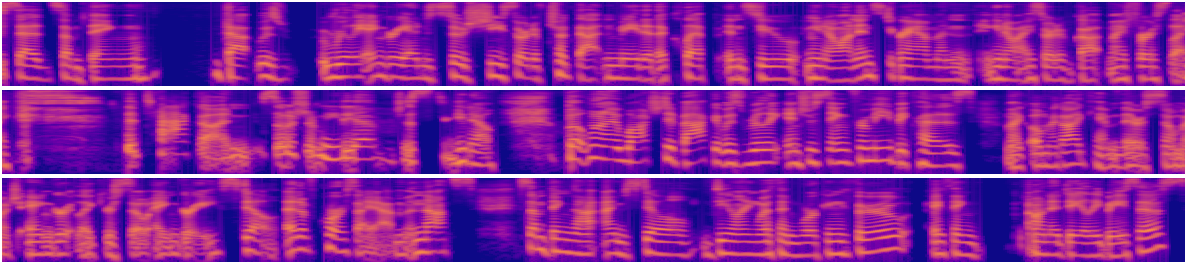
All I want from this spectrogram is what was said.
said something that was really angry and so she sort of took that and made it a clip into you know on instagram and you know i sort of got my first like attack on social media just you know. But when i watched it back it was really interesting for me because i'm like oh my god kim there's so much anger like you're so angry still. And of course i am and that's something that i'm still dealing with and working through i think on a daily basis.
